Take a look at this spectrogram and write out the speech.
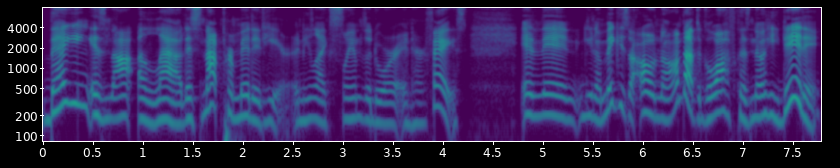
Begging is not allowed. It's not permitted here." And he like slams the door in her face. And then, you know, Mickey's like, oh no, I'm about to go off because no, he didn't.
